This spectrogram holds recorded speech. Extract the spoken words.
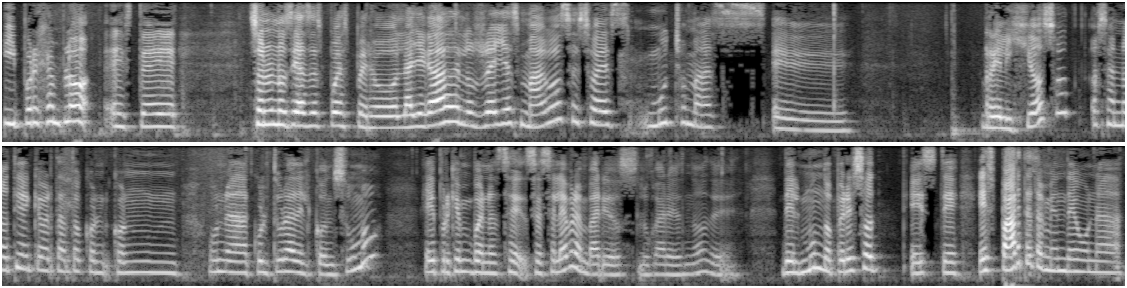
Y por ejemplo, este son unos días después, pero la llegada de los Reyes Magos, eso es mucho más eh, religioso, o sea, no tiene que ver tanto con, con una cultura del consumo, eh, porque, bueno, se, se, celebra en varios lugares, ¿no? De, del mundo, pero eso este es parte también de una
